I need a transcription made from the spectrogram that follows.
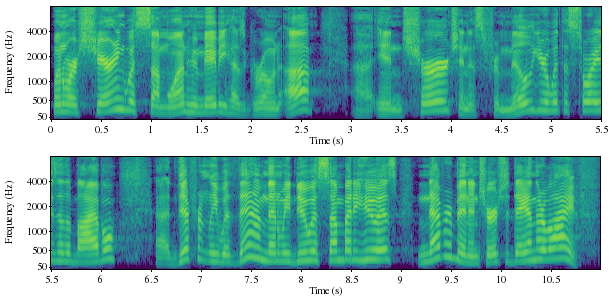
when we're sharing with someone who maybe has grown up uh, in church and is familiar with the stories of the Bible, uh, differently with them than we do with somebody who has never been in church a day in their life.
